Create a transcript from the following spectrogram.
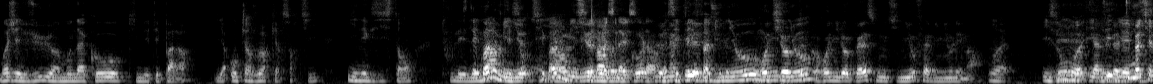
Moi j'ai vu un Monaco qui n'était pas là. Il n'y a aucun joueur qui est ressorti, inexistant. Tous les C'était quoi le milieu. C'est Bah, quoi le en milieu de Monaco là Bah, c'était. Fabinho, Ronny Moutinho. Lopez, Ronny Lopez, Moutinho, Fabinho, Lemar. Ouais. Ils ont euh, été Il tous- pas plus.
